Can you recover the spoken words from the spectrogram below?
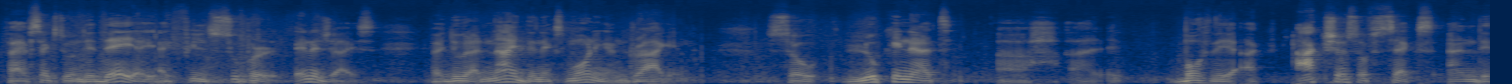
If I have sex during the day, I, I feel super energized. If I do it at night, the next morning I'm dragging. So looking at uh, uh, both the ac actions of sex and the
